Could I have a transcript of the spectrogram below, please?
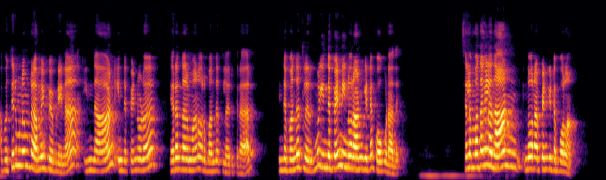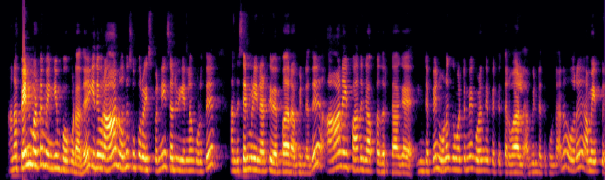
அப்போ திருமணம்ன்ற அமைப்பு எப்படின்னா இந்த ஆண் இந்த பெண்ணோட நிரந்தரமான ஒரு பந்தத்தில் இருக்கிறார். இந்த பந்தத்தில் இருக்கும்போது இந்த பெண் இன்னொரு ஆண் கிட்ட போகக்கூடாது. சில மதங்கள் அந்த ஆண் இன்னொரு பெண்கிட்ட போகலாம் ஆனால் பெண் மட்டும் எங்கேயும் போகக்கூடாது. இதை ஒரு ஆண் வந்து சூப்பர்வைஸ் பண்ணி சர்டிஃபிகேட்லாம் கொடுத்து அந்த செரிமனி நடத்தி வைப்பார் அப்படின்றது. ஆணை பாதுகாப்பதற்காக இந்த பெண் உனக்கு மட்டுமே குழந்தை பெற்று தருவாள் அப்படின்றதுக்கு உண்டான ஒரு அமைப்பு.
